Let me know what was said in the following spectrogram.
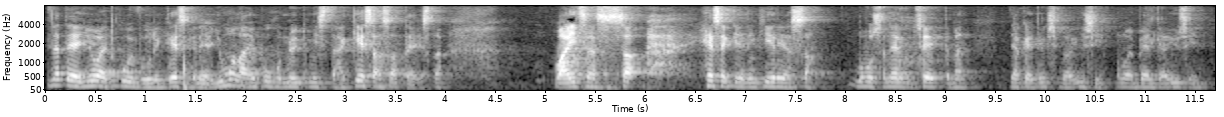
Minä teen joet kuivuuden keskelle ja Jumala ei puhu nyt mistään kesäsateista, vaan itse asiassa Hesekielin kirjassa luvussa 47, jakeet 1-9, mä luen pelkää ysin,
